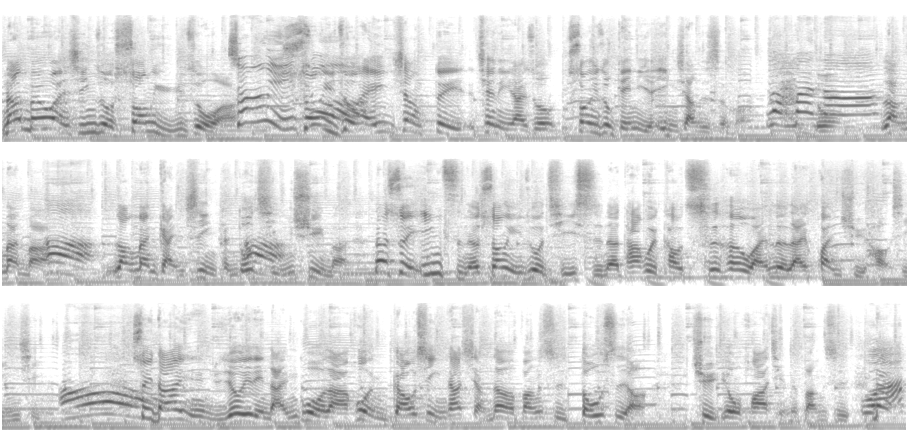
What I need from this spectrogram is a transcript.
？？Number one 星座双鱼座啊，双鱼座双鱼座，哎，像对倩玲来说，双鱼座给你的印象是什么？浪漫啊浪漫嘛，浪漫感性，很多情绪嘛。那所以因此呢，双鱼座其实呢，他会靠吃喝玩乐来换取好心情。哦，所以当然你就有点难过啦，或或很高兴，他想到的方式都是哦。去用花钱的方式。那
